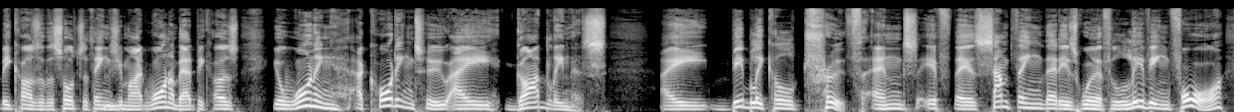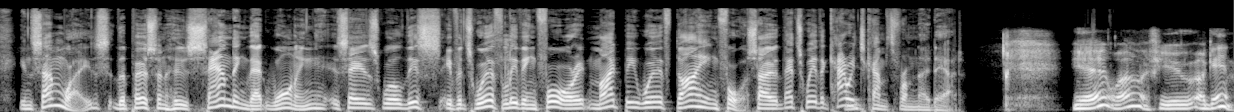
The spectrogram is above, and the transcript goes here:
because of the sorts of things you might warn about because you're warning according to a godliness a biblical truth. And if there's something that is worth living for, in some ways, the person who's sounding that warning says, well, this, if it's worth living for, it might be worth dying for. So that's where the courage mm. comes from, no doubt. Yeah, well, if you, again,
